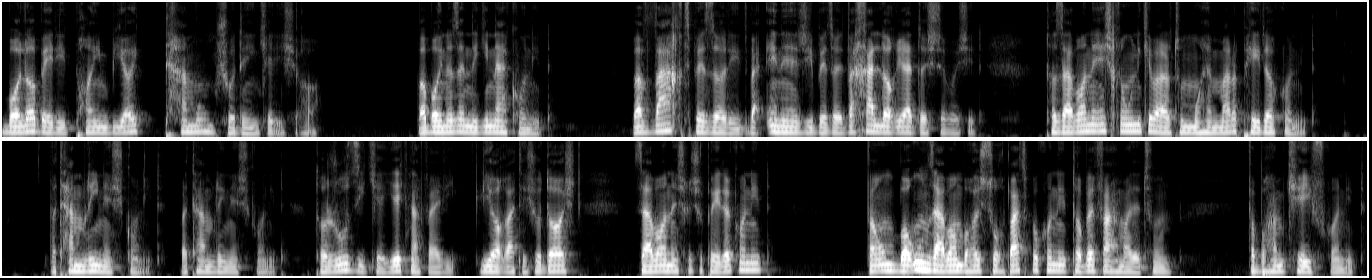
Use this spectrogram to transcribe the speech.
بالا برید پایین بیاید تموم شده این کلیشه ها و با اینا زندگی نکنید. و وقت بذارید و انرژی بذارید و خلاقیت داشته باشید. تا زبان عشق اونی که براتون مهمه رو پیدا کنید. و تمرینش کنید. و تمرینش کنید. تا روزی که یک نفری لیاقتش رو داشت زبان رو پیدا کنید و اون با اون زبان باهاش صحبت بکنید تا بفهمدتون و با هم کیف کنید.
